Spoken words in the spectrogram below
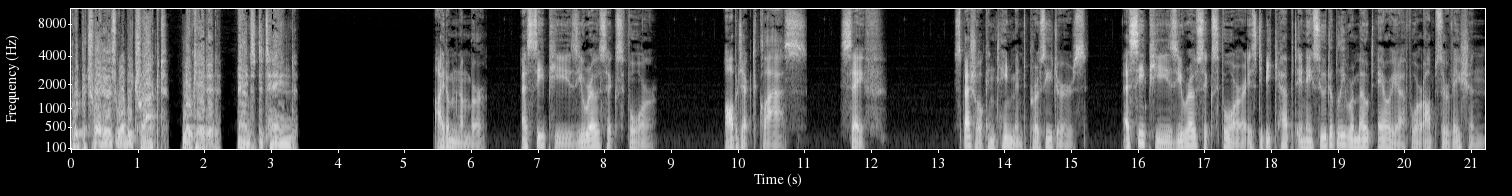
Perpetrators will be tracked, located, and detained. Item Number SCP 064 Object Class Safe Special Containment Procedures SCP 064 is to be kept in a suitably remote area for observation.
